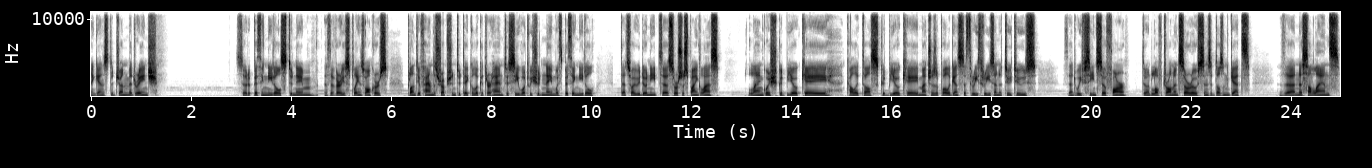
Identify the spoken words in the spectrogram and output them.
against the Jund midrange. So the Pithing Needles, to name the various Planeswalkers, Plenty of hand disruption to take a look at their hand to see what we should name with Pithing Needle. That's why we don't need uh, Sorcerous Spyglass. Languish could be okay, Kalitas could be okay, matches up well against the 3-3s and the 2-2s that we've seen so far. Don't love Drown in Sorrow since it doesn't get the Nissa lands,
